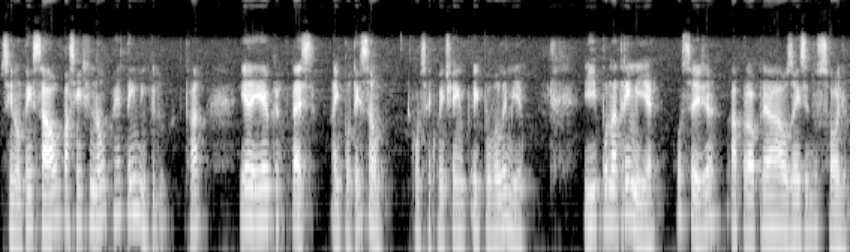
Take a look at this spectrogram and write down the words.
se não tem sal, o paciente não retém líquido, tá? E aí é o que acontece? A hipotensão, consequente a hipovolemia, e hiponatremia, ou seja, a própria ausência do sódio.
